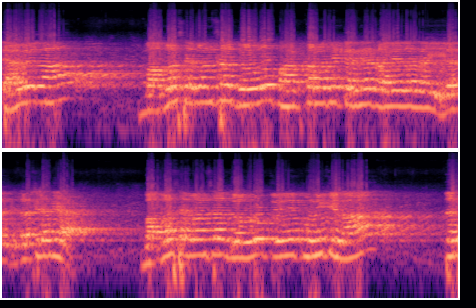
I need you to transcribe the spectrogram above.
त्यावेळेला बाबासाहेबांचा गौरव भारतामध्ये करण्यात आलेला नाही. लक्षात घ्या. बाबासाहेबांचा गौरव पहिले कोणी केला? तर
